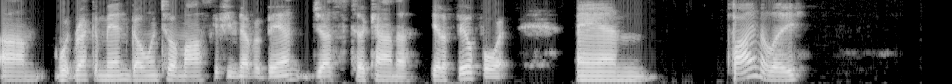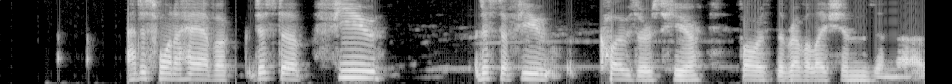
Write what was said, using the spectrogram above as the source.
Um, would recommend going to a mosque if you've never been, just to kind of get a feel for it. And finally, I just want to have a just a few, just a few closers here, far as the revelations and uh,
